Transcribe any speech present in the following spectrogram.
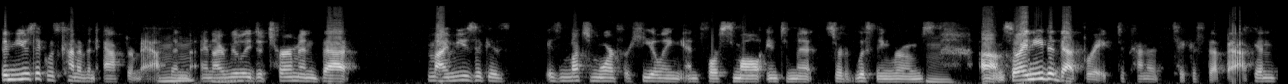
the music was kind of an aftermath and Mhm, and I mhm. really determined that my music is is much more for healing and for small intimate sort of listening rooms Mm. um, so I needed that break to kind of take a step back and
